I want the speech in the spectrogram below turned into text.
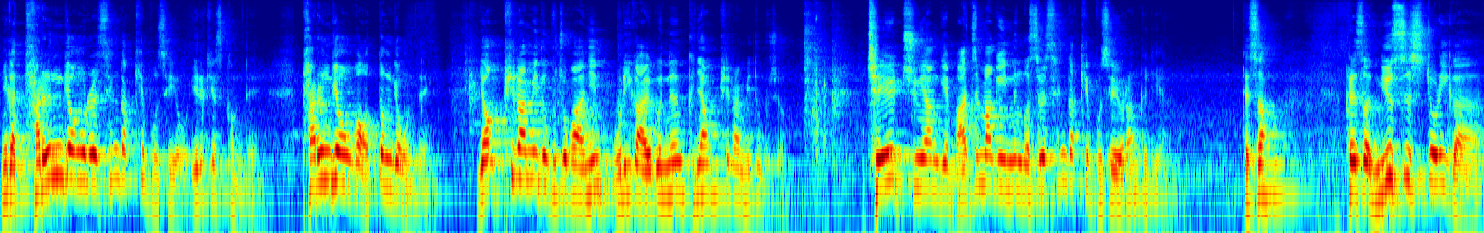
그러니까 다른 경우를 생각해 보세요. 이렇게 해석하면 돼. 다른 경우가 어떤 경우인데? 역 피라미드 구조가 아닌 우리가 알고 있는 그냥 피라미드 구조 제일 중요한 게 마지막에 있는 것을 생각해 보세요란 글이야. 됐어? 그래서 뉴스 스토리가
